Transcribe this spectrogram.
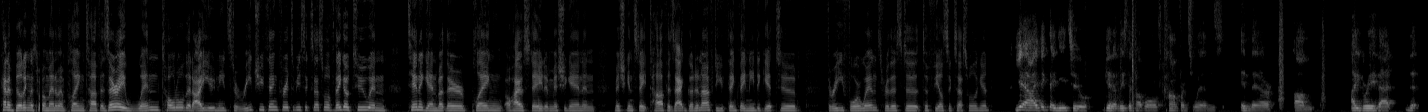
kind of building this momentum and playing tough. Is there a win total that IU needs to reach, you think, for it to be successful? If they go two and 10 again, but they're playing Ohio State and Michigan and Michigan State tough, is that good enough? Do you think they need to get to three, four wins for this to, to feel successful again? Yeah, I think they need to get at least a couple of conference wins in there. Um, I agree that the,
